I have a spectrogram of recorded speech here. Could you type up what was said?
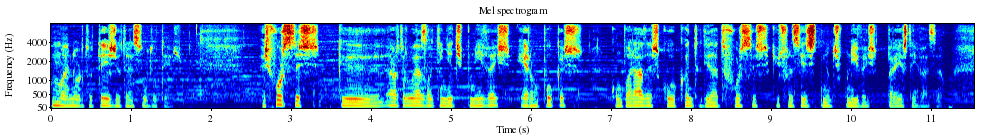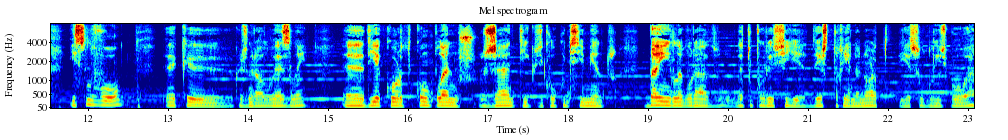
uma a norte do Tejo e outra a sul do Tejo. As forças que Arthur Wesley tinha disponíveis eram poucas comparadas com a quantidade de forças que os franceses tinham disponíveis para esta invasão. Isso levou a que, que o general Wesley eh, de acordo com planos já antigos e com o conhecimento bem elaborado da topografia deste terreno a norte e a sul de Lisboa,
